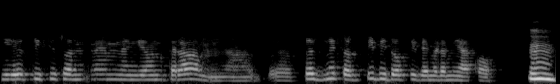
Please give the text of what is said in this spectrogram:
ಹೆಲ್ತ್ ಥೀಸಿಸ್ ಅಂದ್ರೆ ನಂಗೆ ಒಂಥರ ಪ್ರಜ್ಞೆ ತಪ್ಪಿ ಬಿದ್ದೋಗ್ತಿದೆ ಮೇಡಮ್ ಯಾಕೋ. ಹ್ಮ್.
